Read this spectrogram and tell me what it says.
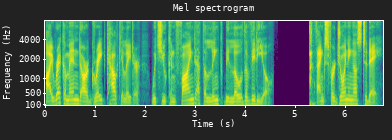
I recommend our great calculator, which you can find at the link below the video. Thanks for joining us today.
